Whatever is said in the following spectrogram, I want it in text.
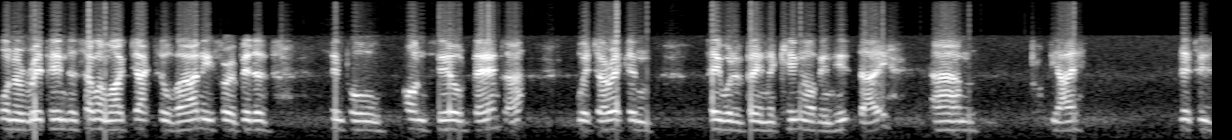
want to rip into someone like Jack Silvagni for a bit of simple on-field banter, which I reckon he would have been the king of in his day. Um, you know, this is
